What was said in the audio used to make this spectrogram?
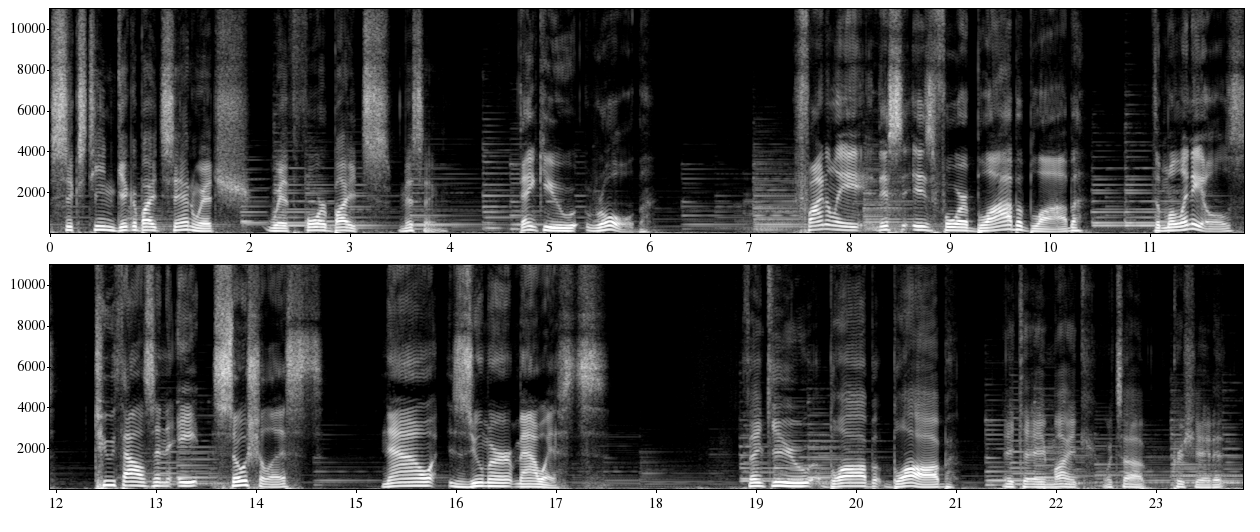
16 gigabyte sandwich with four bytes missing. Thank you, Rolled. Finally, this is for Blob Blob, the Millennials, 2008 Socialists, now Zoomer Maoists. Thank you, Blob Blob, aka Mike. What's up? Appreciate it.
